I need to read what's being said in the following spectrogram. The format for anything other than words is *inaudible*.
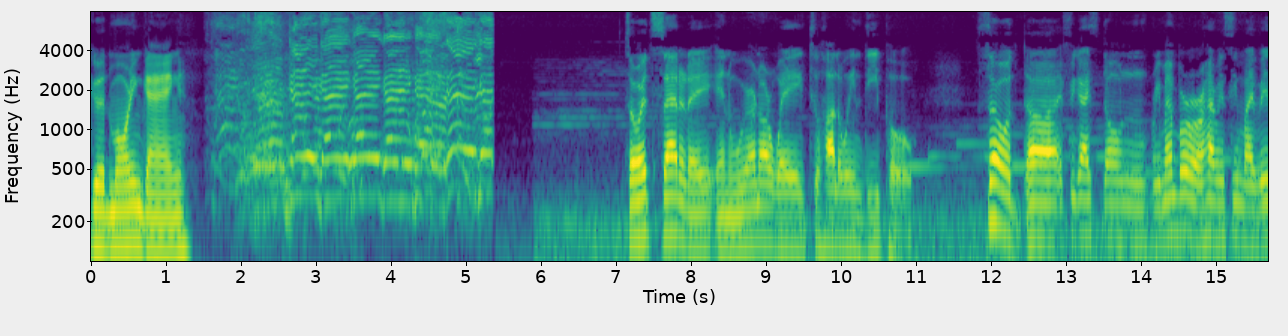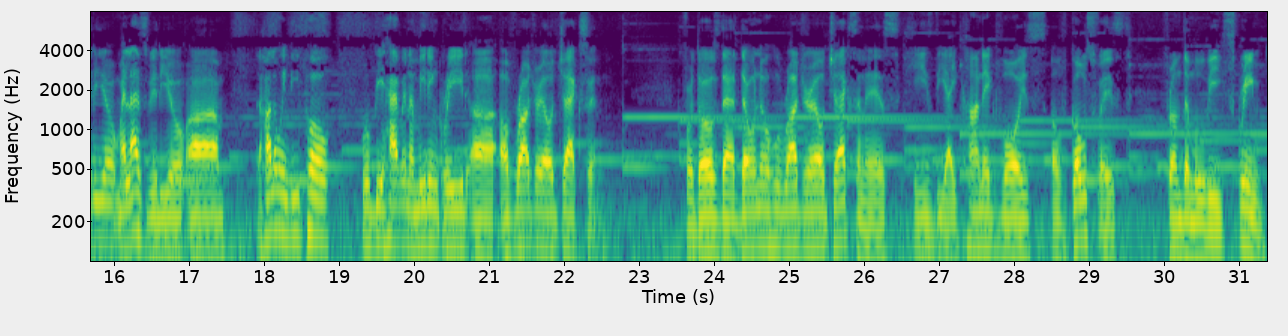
Good morning, gang. So it's Saturday, and we're on our way to Halloween Depot. So, uh, if you guys don't remember or haven't seen my video, my last video, um, the Halloween Depot will be having a meet and greet uh, of Roger L. Jackson. For those that don't know who Roger L. Jackson is, he's the iconic voice of Ghostface from the movie Scream.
